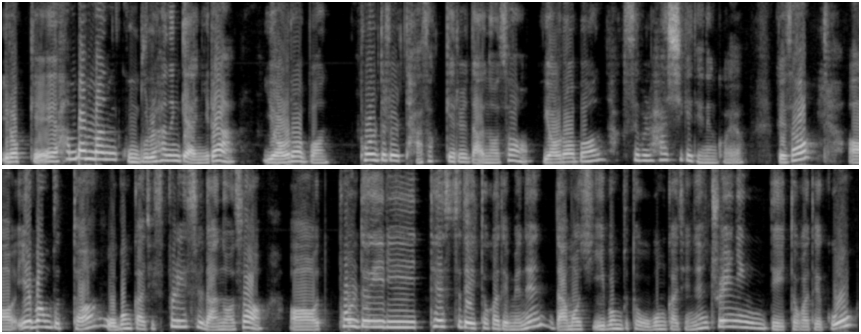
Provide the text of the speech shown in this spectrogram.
이렇게 한 번만 공부를 하는 게 아니라 여러 번 폴드를 다섯 개를 나눠서 여러 번 학습을 하시게 되는 거예요. 그래서 어, 1번부터 5번까지 스플릿을 나눠서 어, 폴드 1이 테스트 데이터가 되면은 나머지 2번부터 5번까지는 트레이닝 데이터가 되고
